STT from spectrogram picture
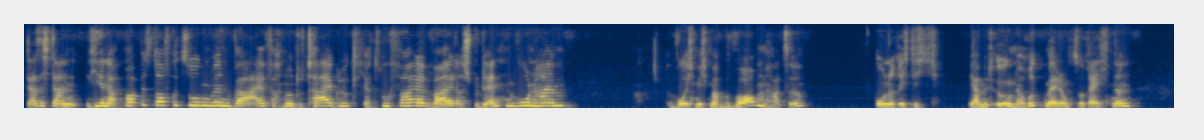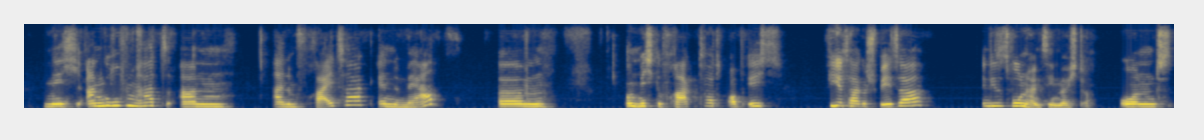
dass ich dann hier nach Poppelsdorf gezogen bin, war einfach nur ein total glücklicher Zufall, weil das Studentenwohnheim, wo ich mich mal beworben hatte, ohne richtig ja, mit irgendeiner Rückmeldung zu rechnen, mich angerufen hat an einem Freitag Ende März ähm, und mich gefragt hat, ob ich vier Tage später in dieses Wohnheim ziehen möchte. Und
